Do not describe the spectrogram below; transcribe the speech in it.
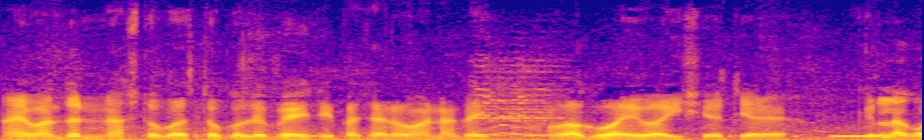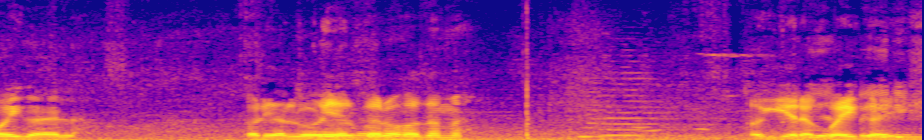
હા વાંધો નહીં નાસ્તો બાસ્તો કરે ભાઈથી પાછા રવાના થઈ. વાગવા આવ્યા છે અત્યારે. કેટલાક વાઈ ગયેલા? ઘડિયાળ લોડિયાળ કરો છો તમે. અગિયાર કોઈ ગઈ.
